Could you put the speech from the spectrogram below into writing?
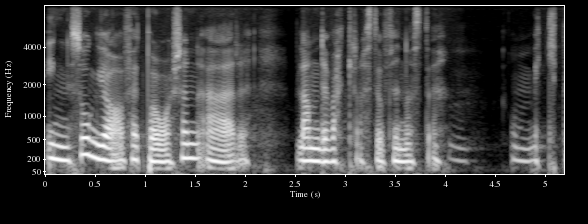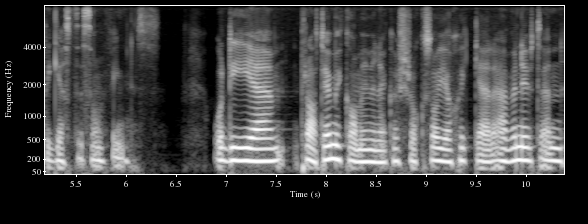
insåg jag för ett par år sedan är bland det vackraste och finaste Mm. Och mäktigaste som finns. Och det pratar jag mycket om i mina kurser också. Jag skickar även ut en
